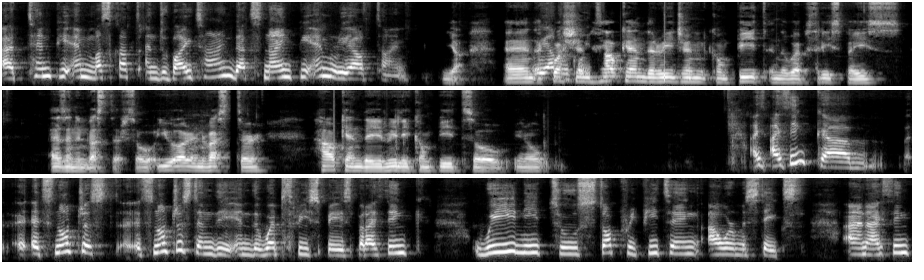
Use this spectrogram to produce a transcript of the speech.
at 10 p.m. Muscat and Dubai time. That's 9 p.m. Riyadh time. Yeah. And Riyadh a question How can the region compete in the Web3 space as an investor? So you are an investor. How can they really compete? So, you know. I, I think um, it's not just it's not just in the in the web 3 space but i think we need to stop repeating our mistakes. And i think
